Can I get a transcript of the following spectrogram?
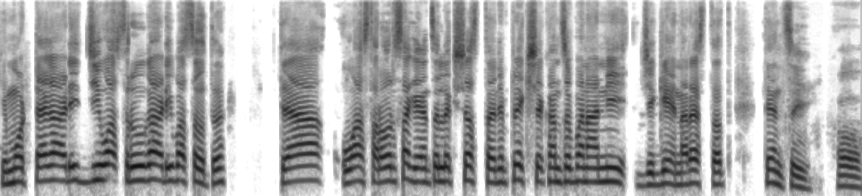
की मोठ्या गाडीत जी वासरू गाडी बसवतं त्या वासरावर सगळ्यांचं लक्ष असतं आणि प्रेक्षकांचं पण आणि जे घेणारे असतात त्यांचंही. हो.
